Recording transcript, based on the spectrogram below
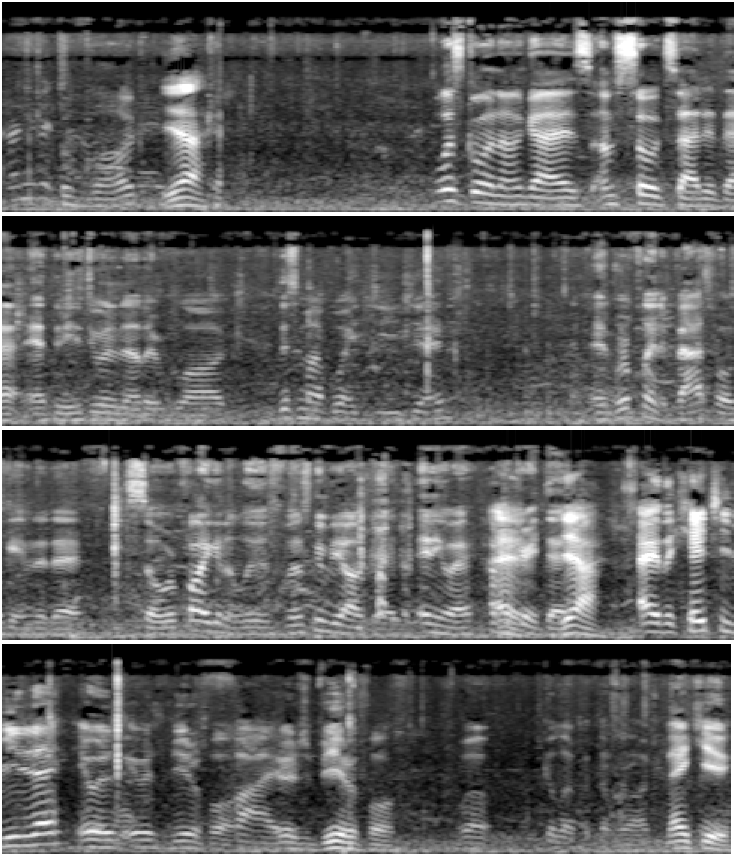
don't even. The vlog? Yeah. What's going on, guys? I'm so excited that Anthony's doing another vlog. This is my boy DJ. And we're playing a basketball game today. So we're probably gonna lose, but it's gonna be all good. Anyway, have Hey, a great day. Yeah. Hey, the KTV today, it was it was beautiful. Fire. It was beautiful. Well, good luck with the vlog. Thank you.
